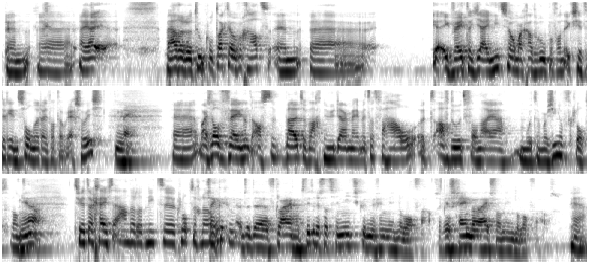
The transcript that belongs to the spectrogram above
En nou ja, we hadden er toen contact over gehad. En ja, ik weet dat jij niet zomaar gaat roepen van ik zit erin zonder dat dat ook echt zo is. Nee. Uh, maar het is wel vervelend als de buitenwacht nu daarmee met dat verhaal het afdoet van nou ja, we moeten maar zien of het klopt. Want Ja. Twitter geeft aan dat het niet uh, klopt, geloof ik. Zeker, de, de verklaring van Twitter is dat ze niets kunnen vinden in de logfiles. Er is geen bewijs van in de logfiles. Ja,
